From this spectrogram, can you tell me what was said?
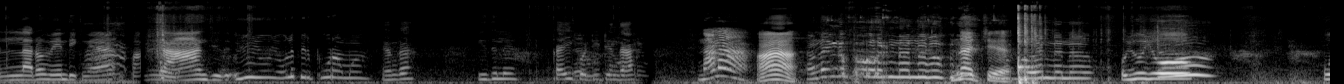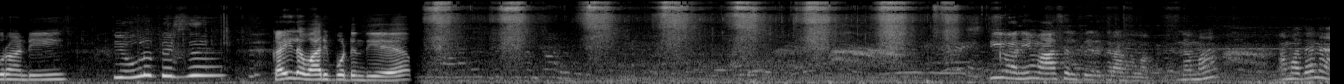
எல்லாரும் வேண்டிக்கங்க. காஞ்சுது ஐயோ எவ்வளவு பேர் பூராமா எங்க? இதுல. கை கொட்டிட்டு இருந்தா? நானா? ஆ. இங்க என்னாச்சு? பூராண்டி எவ்வளவு பெருசு? கையில வாரி போட்டிருந்தியே. தீவானியும் வாசல் பெருக்கிறாங்களாம் என்னம்மா? ஆமா தானே?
